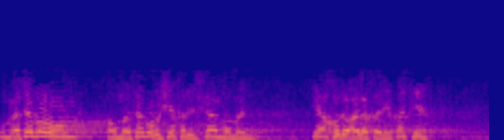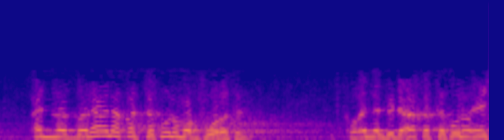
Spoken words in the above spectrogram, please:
ومعتبرهم أو معتبر شيخ الإسلام ومن يأخذ على طريقته أن الضلالة قد تكون مغفورة وأن البدعة قد تكون إيش؟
